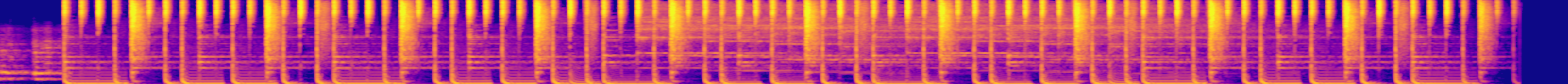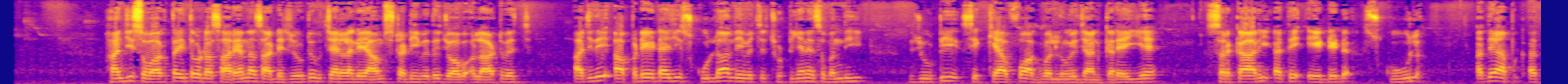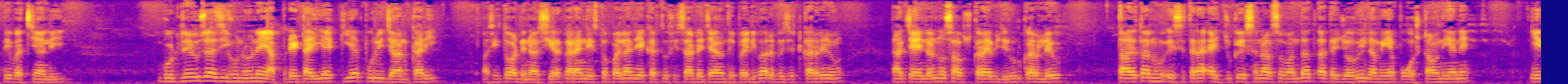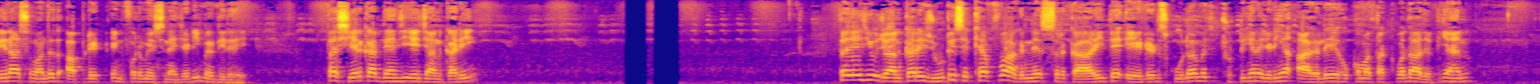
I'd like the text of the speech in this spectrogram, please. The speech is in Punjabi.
ਹਾਂਜੀ, ਸਵਾਗਤ ਹੈ ਜੀ ਤੁਹਾਡਾ ਸਾਰਿਆਂ ਦਾ ਸਾਡੇ YouTube ਚੈਨਲ ਗਿਆਮ ਸਟੱਡੀ ਵਿਦ ਜੌਬ ਅਲਰਟ ਵਿੱਚ। ਅੱਜ ਦੀ ਅਪਡੇਟ ਹੈ ਜੀ, ਸਕੂਲਾਂ ਦੇ ਵਿੱਚ ਛੁੱਟੀਆਂ ਨੇ ਸੰਬੰਧੀ ਯੂਟੀ ਸਿੱਖਿਆ ਵਿਭਾਗ ਵੱਲੋਂ ਇਹ ਜਾਣਕਾਰੀ ਆਈ ਹੈ। ਸਰਕਾਰੀ ਅਤੇ ਏਡਡ ਸਕੂਲ ਅਧਿਆਪਕ ਅਤੇ ਬੱਚਿਆਂ ਲਈ ਗੁੱਡ ਨਿਊਜ਼ ਹੈ ਜੀ, ਹੁਣ ਉਹਨੇ ਅਪਡੇਟ ਆਈ ਹੈ, ਕੀ ਹੈ ਪੂਰੀ ਜਾਣਕਾਰੀ। ਅਸੀਂ ਤੁਹਾਡੇ ਨਾਲ ਸ਼ੇਅਰ ਕਰਾਂਗੇ। ਇਸ ਤੋਂ ਪਹਿਲਾਂ ਜੇਕਰ ਤੁਸੀਂ ਸਾਡੇ ਚੈਨਲ ਤੇ ਪਹਿਲੀ ਵਾਰ ਵਿਜ਼ਿਟ ਕਰ ਰਹੇ ਹੋ, ਤਾਂ ਚੈਨਲ ਨੂੰ ਸਬਸਕ੍ਰਾਈਬ ਜ਼ਰੂਰ ਕਰ ਲਿਓ, ਤਾਂ ਜੋ ਤੁਹਾਨੂੰ ਇਸੇ ਤਰ੍ਹਾਂ ਐਜੂਕੇਸ਼ਨ ਨਾਲ ਸੰਬੰਧਿਤ ਅਤੇ ਜੋ ਵੀ ਨਵੀਆਂ ਪੋਸਟਾਂ ਆਉਂਦੀਆਂ ਨੇ, ਇਹਦੇ ਨਾਲ ਸੰਬੰਧਿਤ ਅਪਡੇਟ ਇਨਫੋਰਮੇਸ਼ਨ ਹੈ ਜਿਹੜੀ ਮਿਲਦੀ ਰਹੇ। ਤਾਂ ਸ਼ੇਅਰ ਕਰਦੇ ਹਾਂ ਜੀ ਇਹ ਜਾਣਕਾਰੀ। ਤਾਂ ਇਹ ਜੀ ਜਾਣਕਾਰੀ ਯੂਟੀ ਸਿੱਖਿਆ ਵਿਭਾਗ ਨੇ ਸਰਕਾਰੀ ਤੇ ਏਡਡ ਸਕੂਲਾਂ ਵਿੱਚ ਛੁੱਟੀਆਂ ਨੇ ਜਿਹੜੀਆਂ ਅਗਲੇ ਹੁਕਮਾਂ ਤੱਕ ਵਧਾ ਦਿੱਤੀਆਂ ਹਨ।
